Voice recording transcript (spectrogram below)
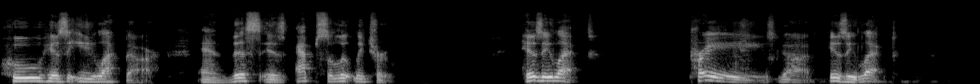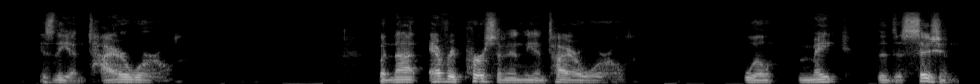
who His elect are. And this is absolutely true his elect. Praise God. His elect is the entire world. But not every person in the entire world will make the decision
